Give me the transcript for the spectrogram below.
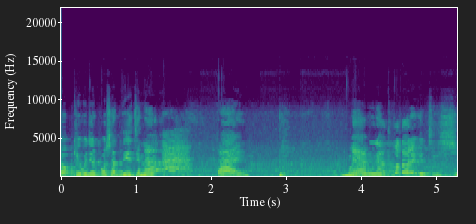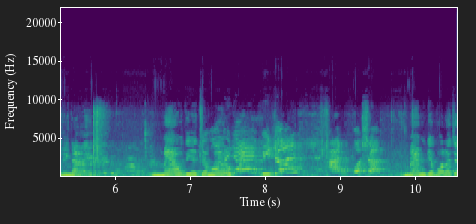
লক্ষ্মী পুজোর প্রসাদ দিয়েছে না? তাই? ম্যাম না কোথায় রেখেছিস? এখানে? ম্যাও দিয়েছে ম্যাও। বিজয় আর প্রসাদ। ম্যামকে বলেছে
